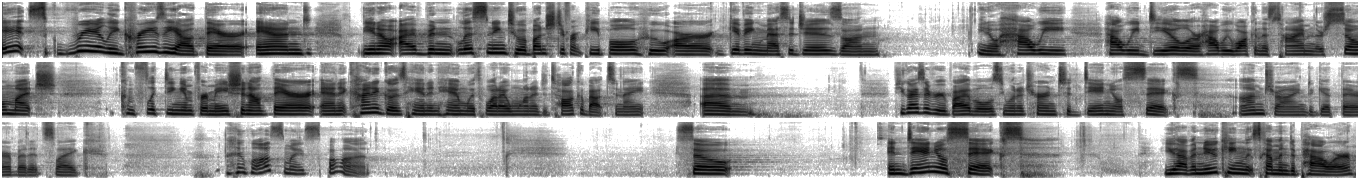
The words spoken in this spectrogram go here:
it's really crazy out there. And, you know, I've been listening to a bunch of different people who are giving messages on, you know, how we how we deal or how we walk in this time. There's so much conflicting information out there, and it kind of goes hand in hand with what I wanted to talk about tonight. Um, if you guys have your Bibles, you want to turn to Daniel 6. I'm trying to get there, but it's like I lost my spot. So in Daniel 6, you have a new king that's come into power,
